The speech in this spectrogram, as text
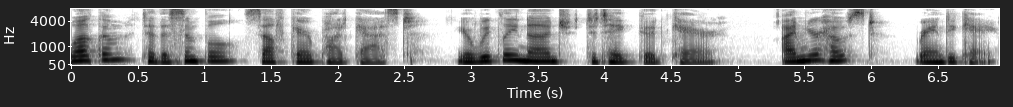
Welcome to the Simple Self Care Podcast, your weekly nudge to take good care. I'm your host, Randi Kay.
